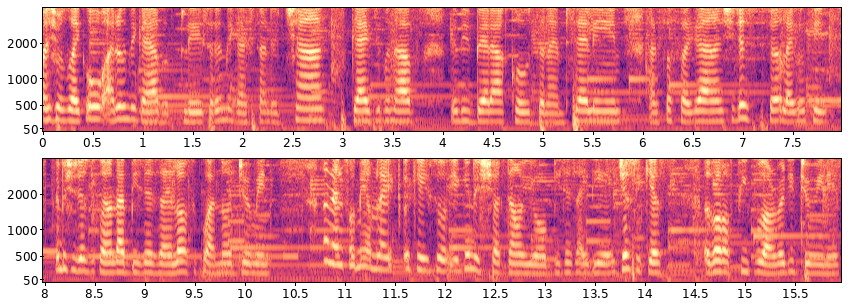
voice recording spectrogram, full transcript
and she was like, "Oh, I don't think I have a place. I don't think I stand a chance. guys even have maybe better clothes than I'm selling and stuff like that." And she just felt like, "Okay, maybe she just look at another business that a lot of people are not doing." And then for me, I'm like, "Okay, so you're going to shut down your business idea just because a lot of people are already doing it.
